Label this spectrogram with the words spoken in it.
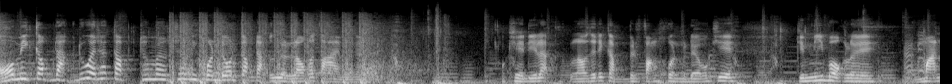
อ๋อมีกับดักด้วยถ้ากับถ้ามันถ้ามีคนโดนกับดักอื่นเราก็ตายเหมือนกันโอเคดีละเราจะได้กลับเป็นฟังคนเหมือนเดิมโอเคเกมนี้บอกเลยมัน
